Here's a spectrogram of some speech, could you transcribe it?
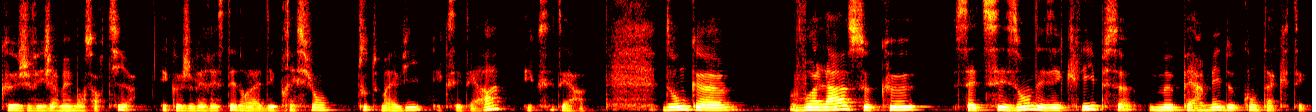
que je vais jamais m'en sortir et que je vais rester dans la dépression toute ma vie, etc. etc. Donc euh, voilà ce que cette saison des éclipses me permet de contacter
